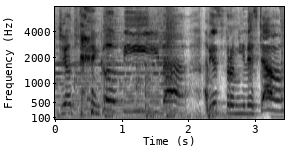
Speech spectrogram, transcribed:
Yo tengo vida. Adiós, familias. Chao.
